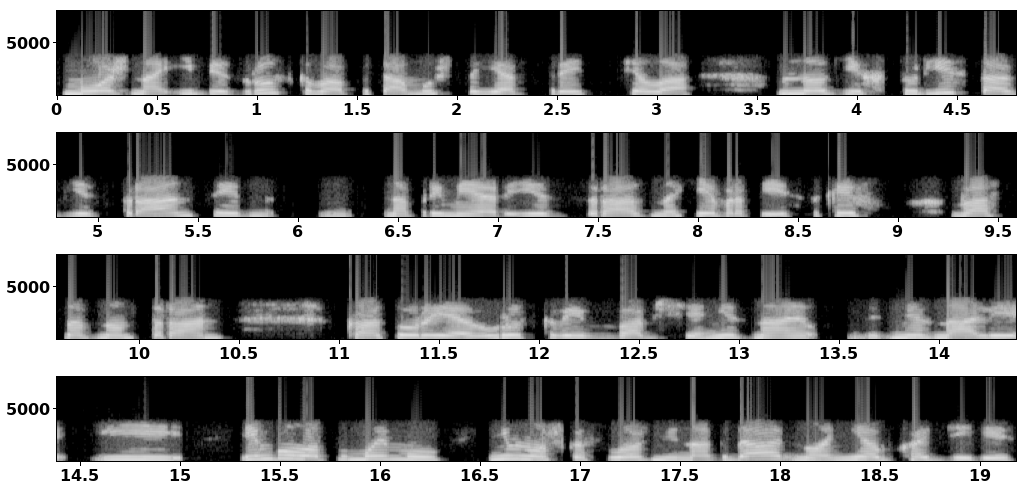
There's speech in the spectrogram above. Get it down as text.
можно и без русского, потому что я встретила многих туристов из Франции, например, из разных европейских, в основном стран, которые русского вообще не, знаю, не знали. И им было, по-моему, немножко сложно иногда, но они обходились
